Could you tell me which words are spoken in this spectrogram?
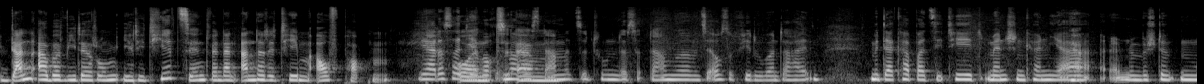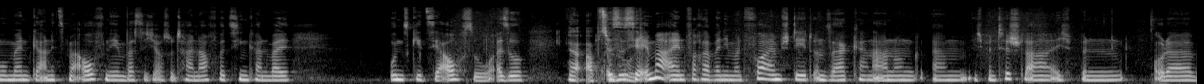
dann aber wiederum irritiert sind, wenn dann andere Themen aufpoppen. Ja, das hat und, ja aber auch immer ähm, was damit zu tun, dass, da haben wir uns ja auch so viel drüber unterhalten, mit der Kapazität. Menschen können ja, ja. in einem bestimmten Moment gar nichts mehr aufnehmen, was ich auch total nachvollziehen kann, weil uns geht es ja auch so. Also ja, es ist ja immer einfacher, wenn jemand vor einem steht und sagt, keine Ahnung, ähm, ich bin Tischler, ich bin oder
